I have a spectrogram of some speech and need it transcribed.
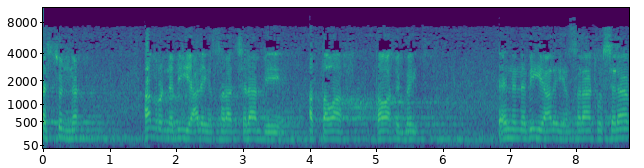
السنة أمر النبي عليه الصلاة والسلام بالطواف طواف البيت. لأن النبي عليه الصلاة والسلام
